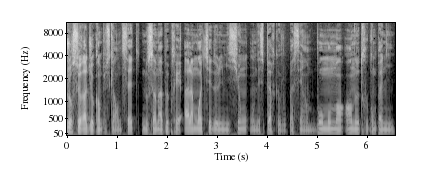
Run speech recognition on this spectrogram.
Toujours sur Radio Campus 47, nous sommes à peu près à la moitié de l'émission. On espère que vous passez un bon moment en notre compagnie.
